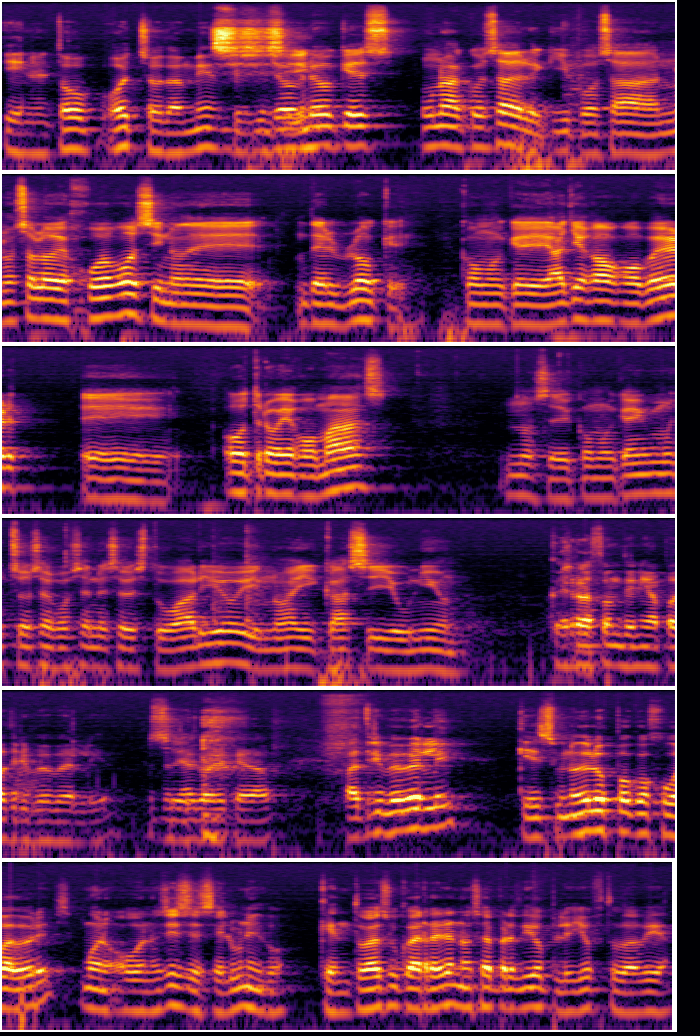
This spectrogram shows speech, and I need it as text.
y en el top 8 también. sí, sí, Yo sí. creo que es una cosa del equipo, o sea, no solo de juego, sino de, del bloque. Como que ha llegado Gobert, eh, otro ego más, no sé, como que hay muchos egos en ese vestuario y no hay casi unión. ¿Qué razón tenía Patrick Beverly? eh? Tenía que haber quedado. Patrick Beverly, que es uno de los pocos jugadores, bueno, o no sé si es el único, que en toda su carrera no se ha perdido playoff todavía.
